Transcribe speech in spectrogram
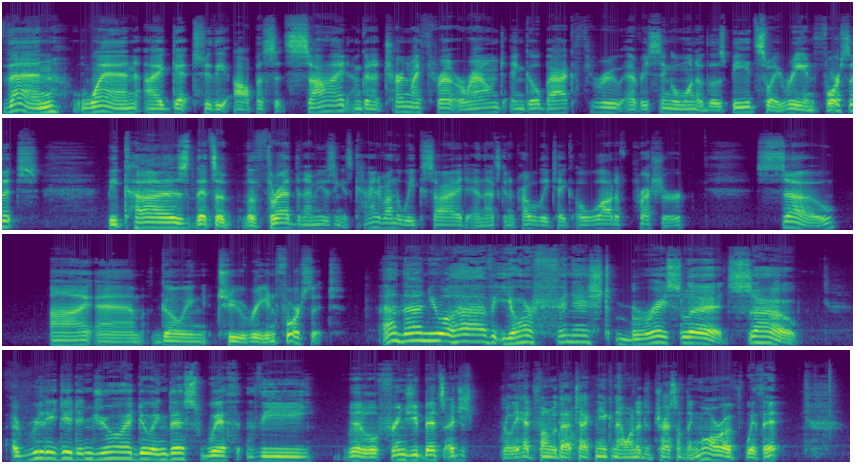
Then, when I get to the opposite side, I'm going to turn my thread around and go back through every single one of those beads so I reinforce it. Because that's a, the thread that I'm using is kind of on the weak side, and that's going to probably take a lot of pressure. So, I am going to reinforce it. And then you will have your finished bracelet. So, I really did enjoy doing this with the little fringy bits. I just really had fun with that technique and I wanted to try something more of with it.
